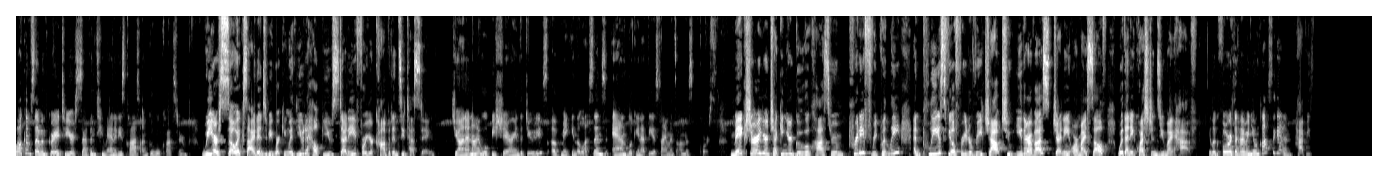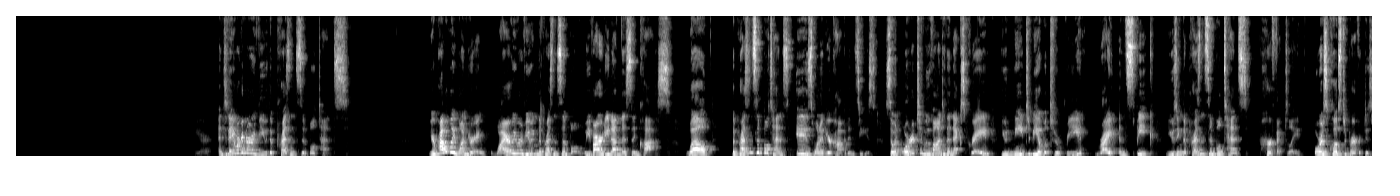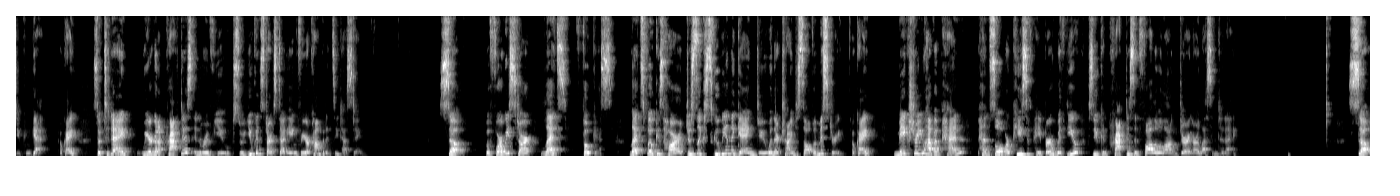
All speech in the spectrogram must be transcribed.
Welcome 7th grade to your 7th Humanities class on Google Classroom. We are so excited to be working with you to help you study for your competency testing. Gianna and I will be sharing the duties of making the lessons and looking at the assignments on this course. Make sure you're checking your Google Classroom pretty frequently and please feel free to reach out to either of us, Jenny or myself, with any questions you might have. We look forward to having you in class again. Happy and today we're going to review the present simple tense. You're probably wondering, why are we reviewing the present simple? We've already done this in class. Well, the present simple tense is one of your competencies. So in order to move on to the next grade, you need to be able to read, write, and speak using the present simple tense perfectly, or as close to perfect as you can get, okay? So today, we are gonna practice and review so you can start studying for your competency testing. So, before we start, let's focus. Let's focus hard, just like Scooby and the gang do when they're trying to solve a mystery, okay? Make sure you have a pen, pencil, or piece of paper with you so you can practice and follow along during our lesson today. So,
